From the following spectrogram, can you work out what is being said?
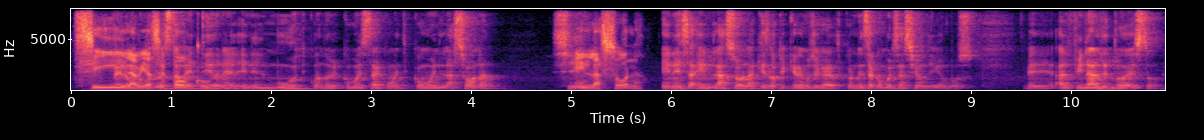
Sí, la vi hace está metido en el, en el, mood, cuando como está como, como en la zona. Sí, en la zona. En, esa, en la zona, que es lo que queremos llegar con esa conversación, digamos, eh, al final de todo esto.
